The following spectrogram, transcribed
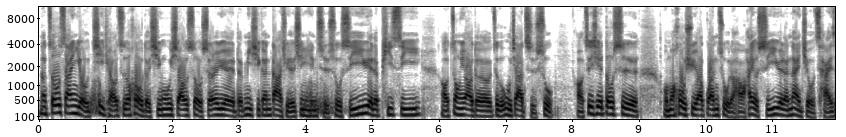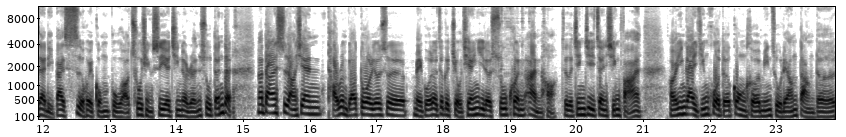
那周三有季调之后的新屋销售，十二月的密西根大学的信心指数，十一月的 PCE 好重要的这个物价指数。好，这些都是我们后续要关注的哈。还有十一月的耐久才在礼拜四会公布啊，出请失业金的人数等等。那当然，市场现在讨论比较多的就是美国的这个九千亿的纾困案哈，这个经济振兴法案啊，应该已经获得共和民主两党的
